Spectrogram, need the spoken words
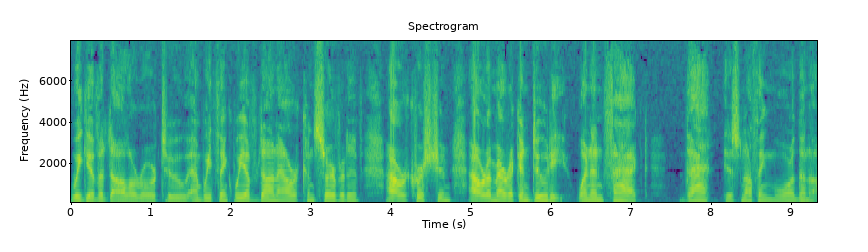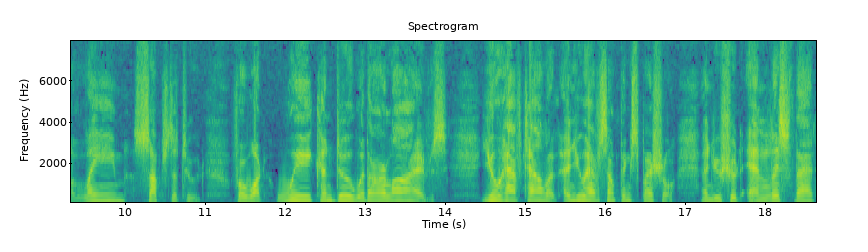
We give a dollar or two and we think we have done our conservative, our Christian, our American duty, when in fact, that is nothing more than a lame substitute for what we can do with our lives. You have talent and you have something special, and you should enlist that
